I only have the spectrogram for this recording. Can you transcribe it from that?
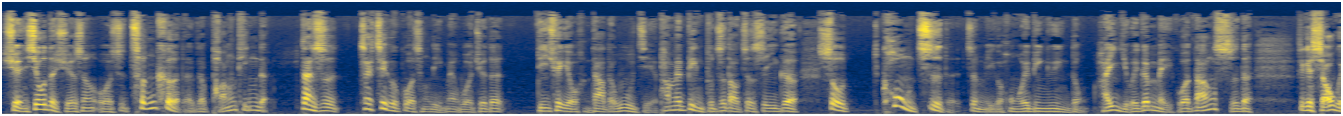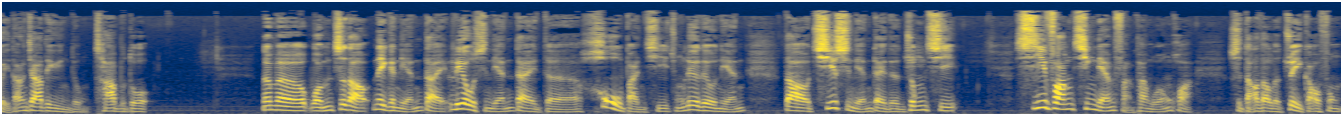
选修的学生，我是蹭课的，在旁听的。但是在这个过程里面，我觉得的确有很大的误解，他们并不知道这是一个受控制的这么一个红卫兵运动，还以为跟美国当时的这个小鬼当家的运动差不多。那么我们知道，那个年代六十年代的后半期，从六六年到七十年代的中期，西方青年反叛文化是达到了最高峰，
